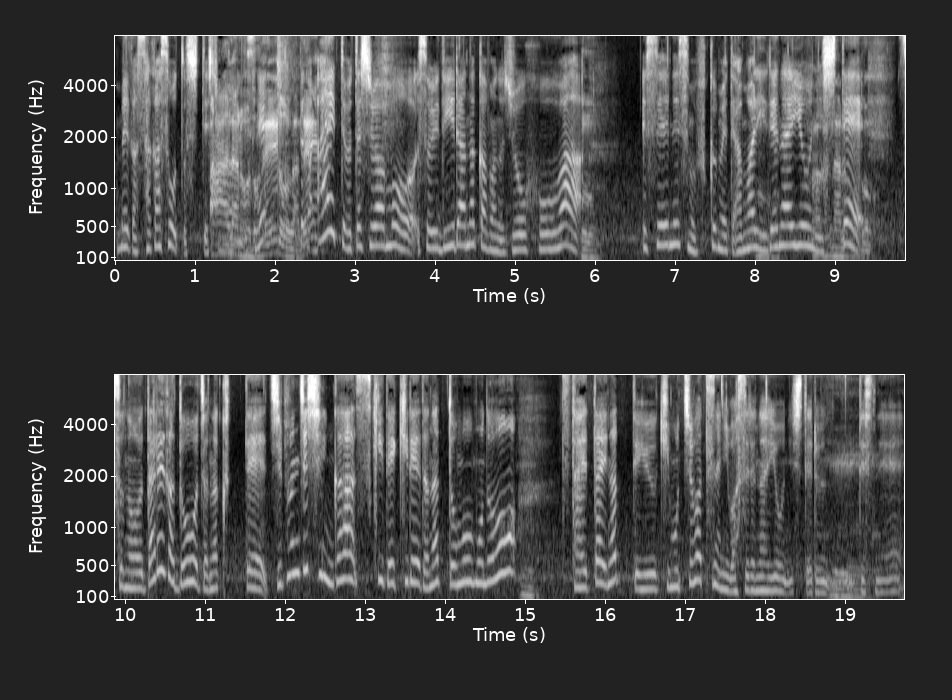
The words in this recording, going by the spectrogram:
う目が探そうとしてしまうんですね。ね。そうだだからねあえて私はもうそういうディーラー仲間の情報は、うん。SNS も含めてあまり入れないようにして、あなるほどその誰がどうじゃなくって自分自身が好きで綺麗だなと思うものを伝えたいなっていう気持ちは常に忘れないようにしてるんですね。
